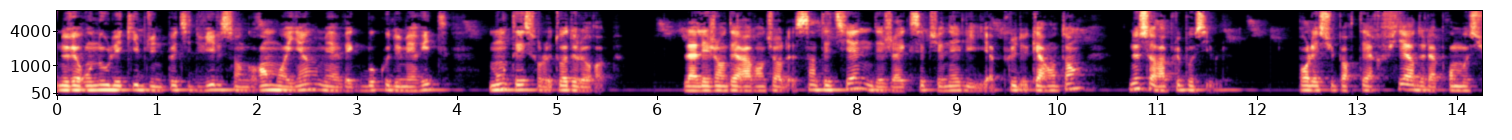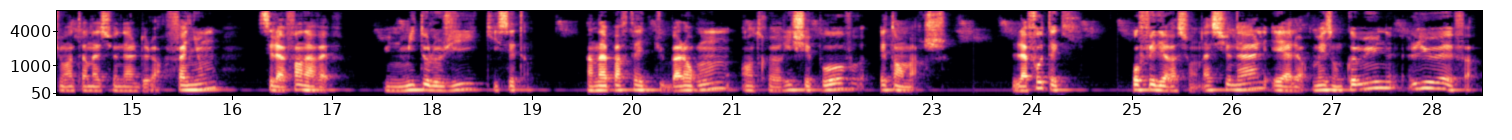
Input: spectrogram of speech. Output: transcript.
ne verrons-nous l'équipe d'une petite ville sans grands moyens mais avec beaucoup de mérite monter sur le toit de l'Europe. La légendaire aventure de Saint-Étienne, déjà exceptionnelle il y a plus de 40 ans, ne sera plus possible. Pour les supporters fiers de la promotion internationale de leur fagnon, c'est la fin d'un rêve, une mythologie qui s'éteint. Un apartheid du ballon entre riches et pauvres est en marche. La faute à qui? Aux fédérations nationales et à leur maison commune, l'UEFA.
